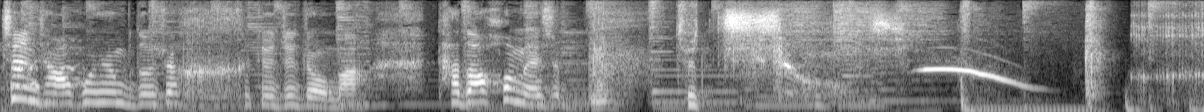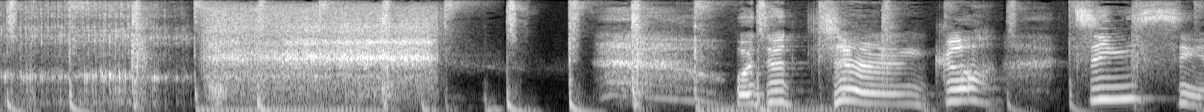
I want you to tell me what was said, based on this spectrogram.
正常呼声不都是就这种吗？他到后面是 就这种。我就整个惊醒。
